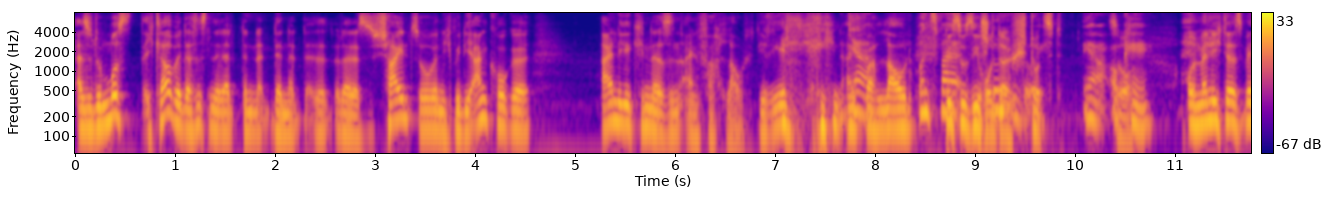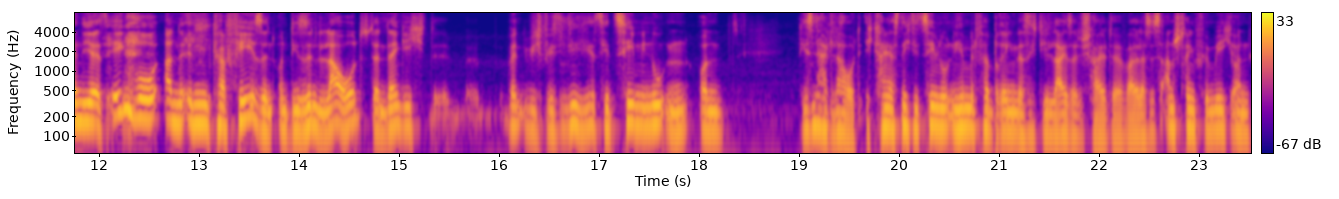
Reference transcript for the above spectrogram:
Also du musst, ich glaube, das ist eine, eine, eine, oder das scheint so, wenn ich mir die angucke, einige Kinder sind einfach laut. Die reden, die reden Ja, einfach laut, und zwar bis du sie Stunden runterstutzt. durch. Ja, So. okay. Und wenn ich das, wenn die jetzt irgendwo an, in einem Café sind und die sind laut, dann denke ich, wenn ich, wir sind jetzt hier zehn Minuten und die sind halt laut. Ich kann jetzt nicht die zehn Minuten hiermit verbringen, dass ich die leise schalte, weil das ist anstrengend für mich und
